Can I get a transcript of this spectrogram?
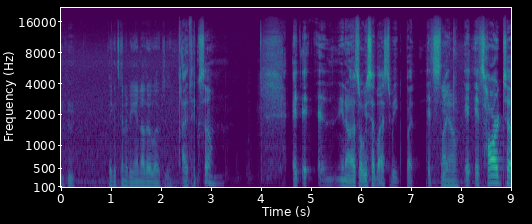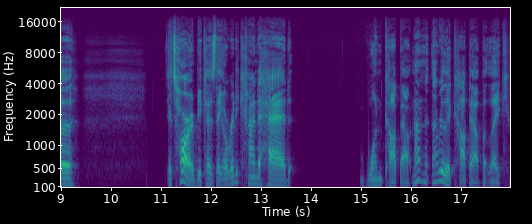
Mm-hmm. I think it's going to be another Loki. I think so. It, it, it, you know, that's what we said last week, but it's You like know. it, it's hard to. It's hard because they already kind of had one cop out, not not really a cop out, but like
